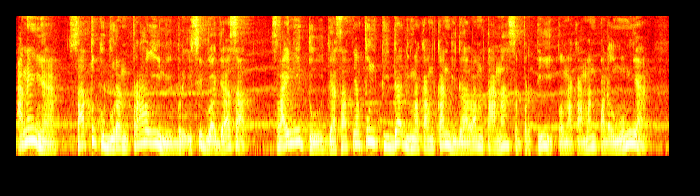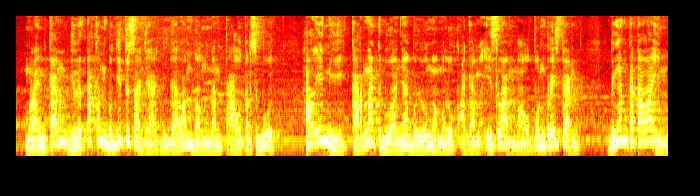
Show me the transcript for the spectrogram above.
Anehnya, satu kuburan perahu ini berisi dua jasad. Selain itu, jasadnya pun tidak dimakamkan di dalam tanah seperti pemakaman pada umumnya, melainkan diletakkan begitu saja di dalam bangunan perahu tersebut. Hal ini karena keduanya belum memeluk agama Islam maupun Kristen. Dengan kata lain,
